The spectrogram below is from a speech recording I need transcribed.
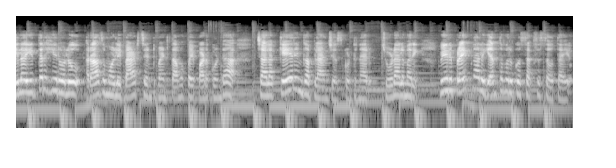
ఇలా ఇద్దరు హీరోలు రాజమౌళి బ్యాడ్ సెంటిమెంట్ తమపై పడకుండా చాలా కేరింగ్గా ప్లాన్ చేసుకుంటున్నారు. చూడాలి మరి వీరి ప్రయత్నాలు ఎంతవరకు సక్సెస్ అవుతాయో.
